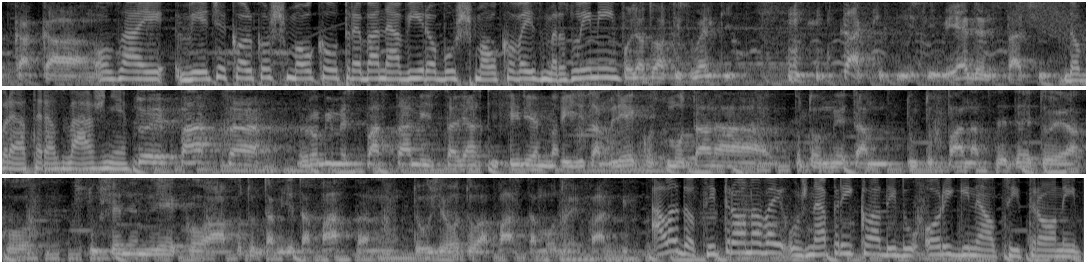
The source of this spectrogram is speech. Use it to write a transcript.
60% kaká. Ozaj, viete, koľko šmolkov treba na výrobu šmolkovej zmrzliny? Podľa toho, aký sú veľký. tak, myslím, jeden stačí. Dobré, a teraz vážne. To je pasta, robíme s pastami z talianských firiem. Ide tam mlieko, smotana, potom je tam túto pána CD, to je ako sušené mlieko a potom tam ide tá pasta. No. To už je hotová pasta modrej farby. Ale do citrónovej už napríklad idú originál citróny.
